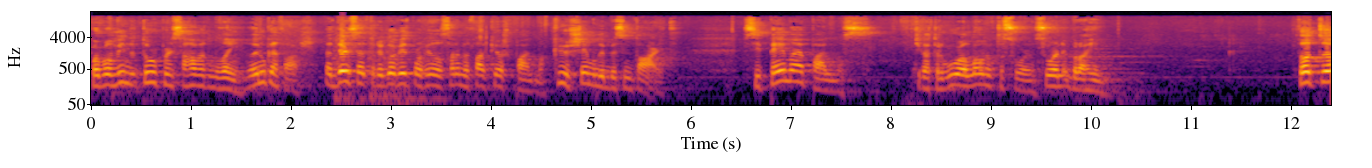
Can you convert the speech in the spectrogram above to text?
por më vinte turp për sahabët e mëdhenj dhe nuk e thashë. Derisa e tregoi vetë profeti sallallahu alajhi wasallam tha kjo është palma. Ky është shembulli i besimtarit. Si pema e palmës që ka treguar Allahu në këtë sure, surën Ibrahim. Thotë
